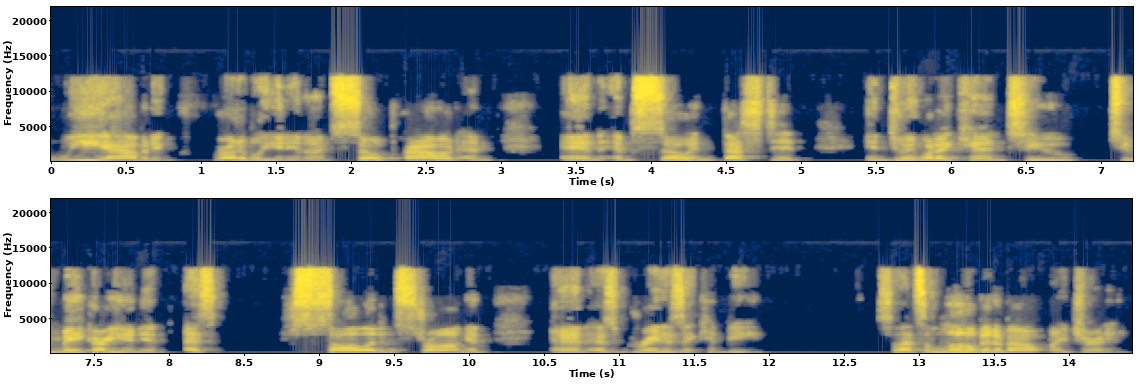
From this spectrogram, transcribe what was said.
we have an incredible union. I'm so proud and and am so invested in doing what I can to to make our union as solid and strong and and as great as it can be. So that's a little bit about my journey.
